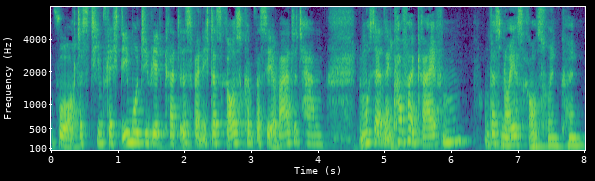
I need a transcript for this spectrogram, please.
wo auch das Team vielleicht demotiviert gerade ist, wenn nicht das rauskommt, was sie erwartet haben. Dann muss er in seinen Koffer greifen und was Neues rausholen können.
